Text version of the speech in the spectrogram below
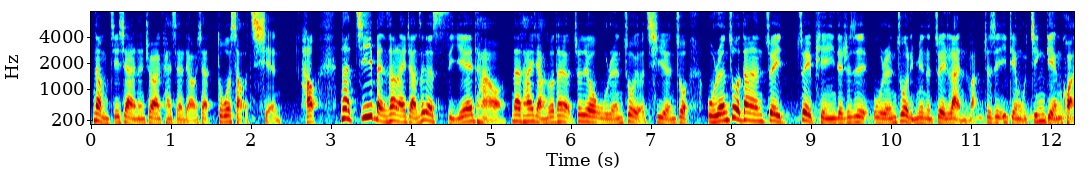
那我们接下来呢就来开始来聊一下多少钱。好，那基本上来讲，这个 Sieta 哦，那他讲说他有就是有五人座，有七人座。五人座当然最最便宜的就是五人座里面的最烂的吧，就是一点五经典款，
